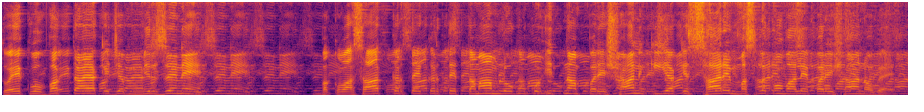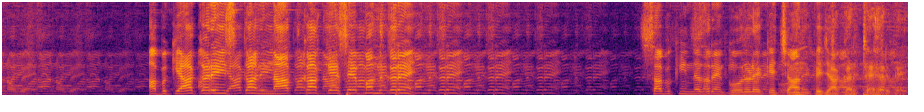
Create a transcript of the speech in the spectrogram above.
तो एक वो वक्त आया कि जब मिर्जे ने बकवासात करते करते तमाम लोगों को इतना परेशान किया कि सारे मसलकों वाले परेशान हो गए। अब क्या करें, इसका नाटका कैसे बंद करें? सबकी नज़रें गोलड़े के चाँद पे जाकर ठहर गए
